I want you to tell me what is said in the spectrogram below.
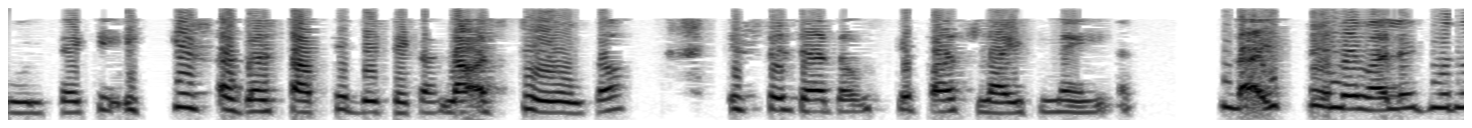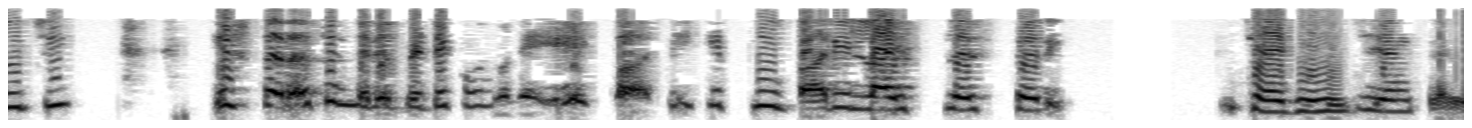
बोलते हैं कि 21 अगस्त आपके बेटे का लास्ट डे होगा। इससे ज़्यादा उसके पास लाइफ नहीं है। लाइफ देने वाले गुरु जी इस तरह से मेरे बेटे को उन्होंने एक बार भी कितनी बारी लाइफ प्लेस करी। जय गुरु जी अंकल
